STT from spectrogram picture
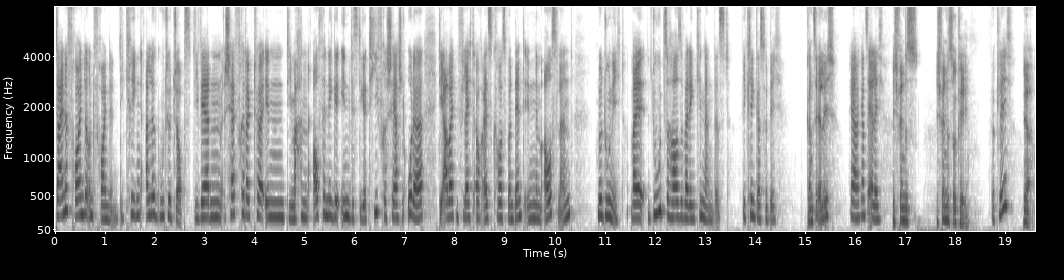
deine Freunde und Freundinnen, die kriegen alle gute Jobs. Die werden ChefredakteurInnen, die machen aufwendige Investigativrecherchen oder die arbeiten vielleicht auch als KorrespondentInnen im Ausland. Nur du nicht, weil du zu Hause bei den Kindern bist. Wie klingt das für dich? Ganz ehrlich? Ja, ganz ehrlich. Ich fände es, ich fänd es okay. Wirklich? Ja.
